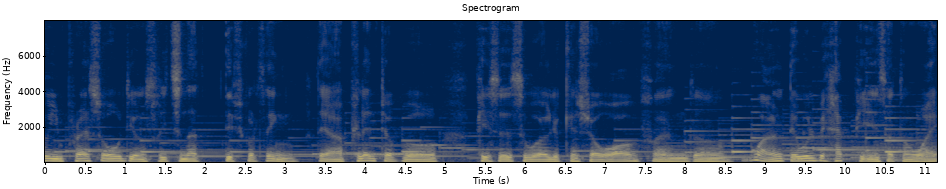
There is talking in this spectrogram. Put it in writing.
to impress audience, it's not difficult thing. There are plenty of uh, pieces where you can show off and, uh, well, they will be happy in certain way,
